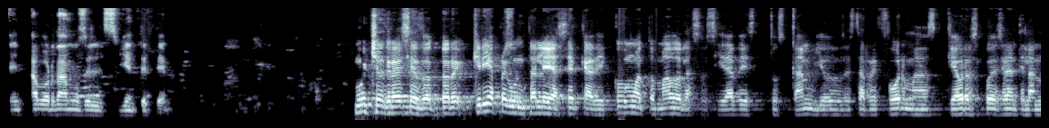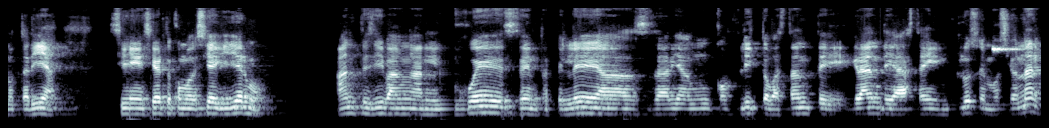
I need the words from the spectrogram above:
eh, abordamos el siguiente tema. Muchas gracias, doctor. Quería preguntarle acerca de cómo ha tomado la sociedad estos cambios, estas reformas que ahora se puede hacer ante la notaría. Si es cierto, como decía Guillermo, antes iban al juez entre peleas, había un conflicto bastante grande, hasta incluso emocional.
